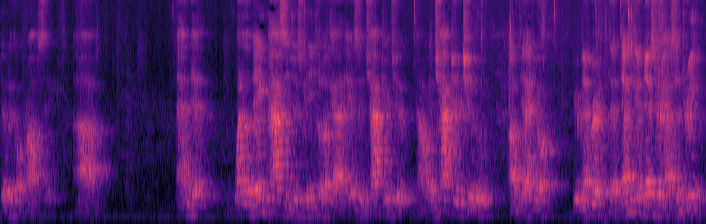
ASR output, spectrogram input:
biblical prophecy. Uh, and uh, one of the main passages we need to look at is in chapter 2. Now, in chapter 2 of Daniel, you remember that Nebuchadnezzar has a dream.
